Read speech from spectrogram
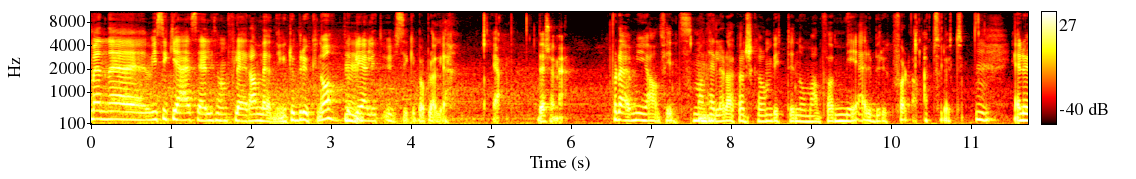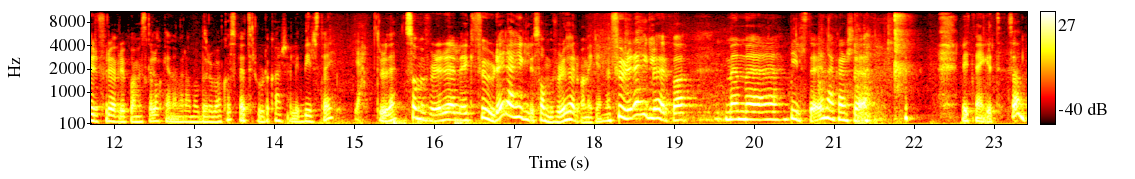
Men eh, hvis ikke jeg ser liksom flere anledninger til å bruke noe, så blir jeg litt usikker på plagget. Ja, Det skjønner jeg. For det er jo mye annet fint som man heller da kanskje kan bytte til noe man får mer bruk for. da. Absolutt. Jeg lurer for øvrig på om vi skal lukke en verandadøra bak oss, for jeg tror det kanskje er litt bilstøy. Ja. Tror du det? Sommerfugler eller fugler er hyggelig. Sommerfugler hører man ikke, men fugler er hyggelig å høre på. Men uh, bilstøyen er kanskje litt meget. Sånn.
